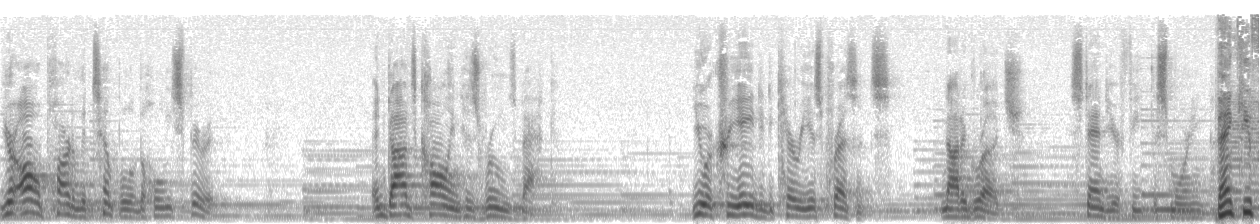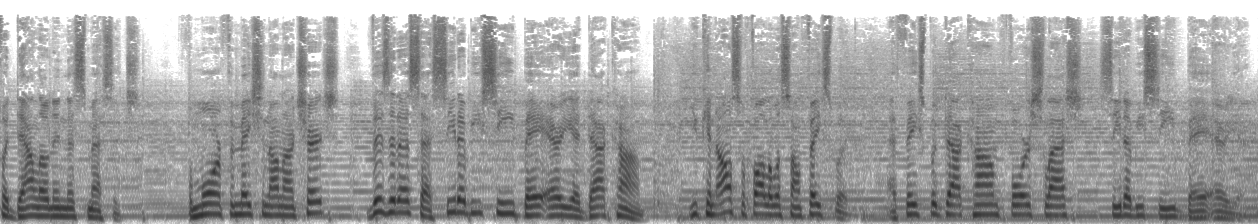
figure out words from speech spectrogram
You're all part of the temple of the Holy Spirit. And God's calling his rooms back. You were created to carry his presence, not a grudge. Stand to your feet this morning. Thank you for downloading this message. For more information on our church, visit us at cwcbayarea.com. You can also follow us on Facebook at facebook.com forward slash CWC Bay Area.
